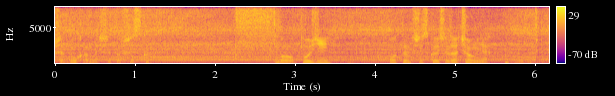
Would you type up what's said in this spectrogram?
Przedmucham jeszcze to wszystko. Bo później po tym wszystko jeszcze zaciągnie. Widzę.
